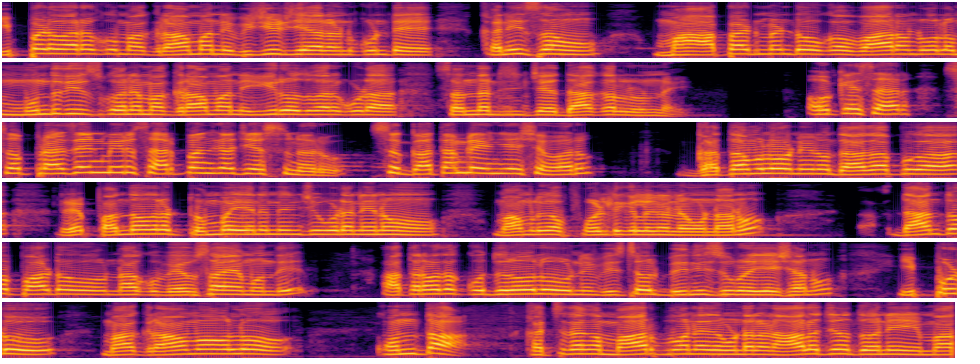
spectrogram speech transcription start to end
ఇప్పటి వరకు మా గ్రామాన్ని విజిట్ చేయాలనుకుంటే కనీసం మా అపార్ట్మెంట్ ఒక వారం రోజుల ముందు తీసుకొని మా గ్రామాన్ని ఈ రోజు వరకు కూడా సందర్శించే దాఖలు ఉన్నాయి. ఓకే సార్. సో ప్రజెంట్ మీరు సర్పంచ్గా చేస్తున్నారు. సో గతంలో ఏం చేసేవారు? గతంలో నేను దాదాపుగా రే పంతొమ్మిది వందల తొంభై ఎనిమిది నుంచి కూడా నేను మామూలుగా పొలిటికల్గానే ఉన్నాను. దాంతోపాటు నాకు వ్యవసాయం ఉంది. ఆ తర్వాత కొద్ది రోజులు నేను వెజిటబుల్ బిజినెస్ కూడా చేశాను. ఇప్పుడు మా గ్రామంలో కొంత ఖచ్చితంగా మార్పు అనేది ఉండాలనే ఆలోచనతోని మా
